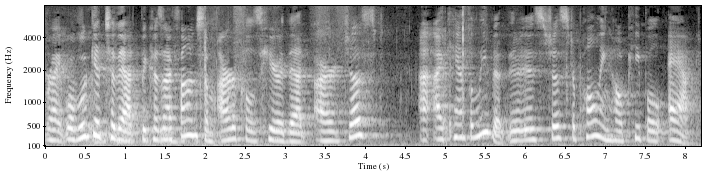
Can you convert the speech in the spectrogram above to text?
Right. Well, we'll get to that because I found some articles here that are just, I, I can't believe it. It's just appalling how people act.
